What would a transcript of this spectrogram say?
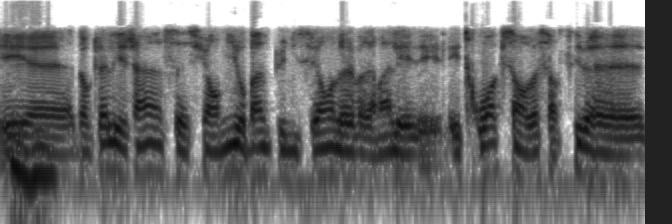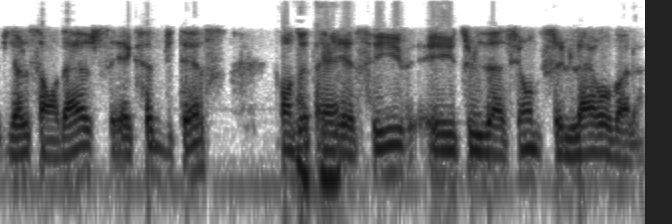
Et mm-hmm. donc là, les gens se sont mis au banc de punition. Là, vraiment, les, les, trois qui sont ressortis via le sondage, c'est excès de vitesse, conduite agressive et utilisation du cellulaire au volant.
